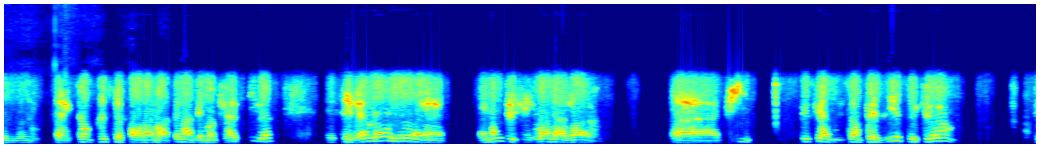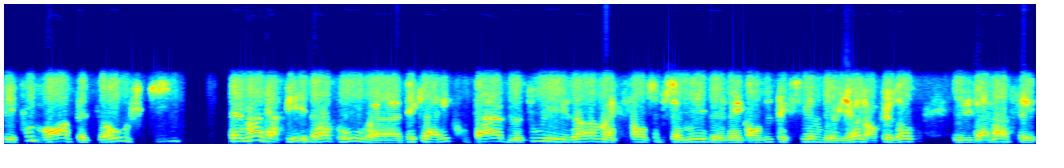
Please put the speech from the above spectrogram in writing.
Une distinction plus que fondamentale en démocratie. Là. Et c'est vraiment là, un manque de jugement majeur. Euh, puis, ce que ça me fait dire, c'est que c'est fou de voir cette gauche qui tellement rapide hein, pour euh, déclarer coupable tous les hommes qui sont soupçonnés d'inconduite sexuelle de viol. Donc, eux autres, évidemment, c'est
